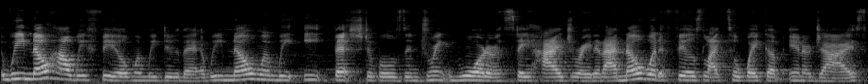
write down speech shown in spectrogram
we know how we feel when we do that. We know when we eat vegetables and drink water and stay hydrated. I know what it feels like to wake up energized.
